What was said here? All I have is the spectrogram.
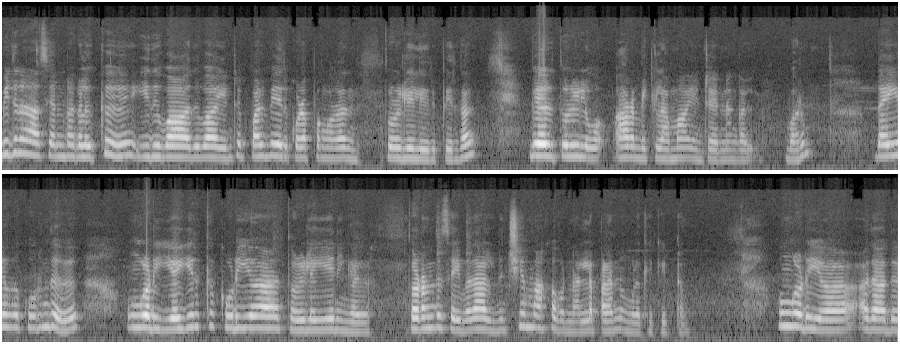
மிதுன ராசி அன்பர்களுக்கு இதுவா அதுவா என்று பல்வேறு குழப்பங்களுடன் தொழிலில் இருப்பீர்கள். வேறு தொழில் ஆரம்பிக்கலாமா என்ற எண்ணங்கள் வரும். தயவு கூர்ந்து உங்களுடைய இருக்கக்கூடிய தொழிலையே நீங்கள் தொடர்ந்து செய்வதால் நிச்சயமாக ஒரு நல்ல பலன் உங்களுக்கு கிட்டும். உங்களுடைய அதாவது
